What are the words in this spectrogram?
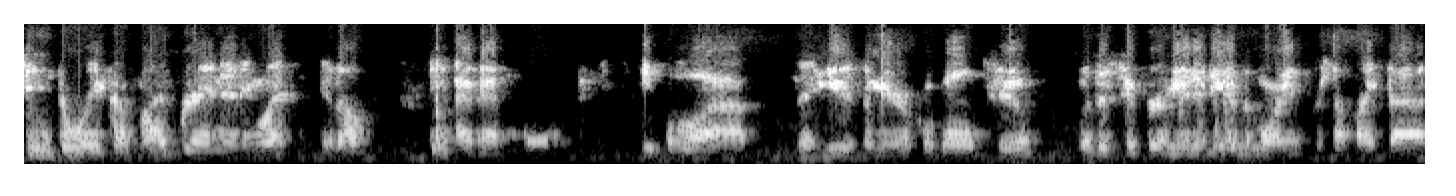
seems to wake up my brain anyway, you know. Had people uh, that use the Miracle Gold too with the super immunity in the morning for something like that.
